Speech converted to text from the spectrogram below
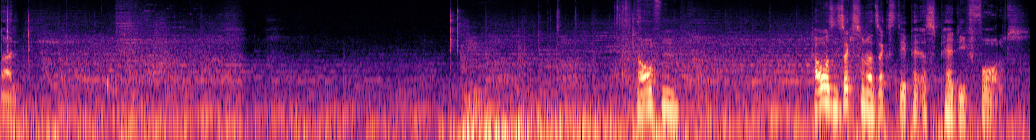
Nein. Kaufen. 1606 DPS per Default.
